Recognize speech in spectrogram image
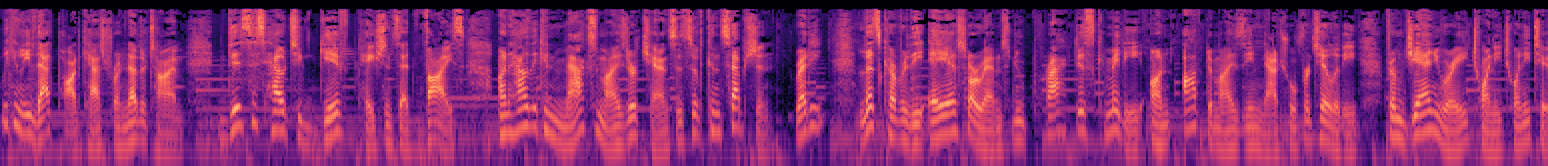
We can leave that podcast for another time. This is how to give patients advice on how they can maximize their chances of conception. Ready? Let's cover the ASRM's new practice committee on optimizing natural fertility from January 2022.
